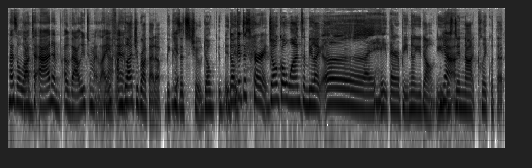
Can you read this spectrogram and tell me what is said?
has a lot to add and a value to my life. Yeah, I'm And glad you brought that up because Yeah. it's true. Don't Don't it- get discouraged. Don't go once and be like, "Uh, I hate therapy." No, you don't. You Yeah. just did not click with that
